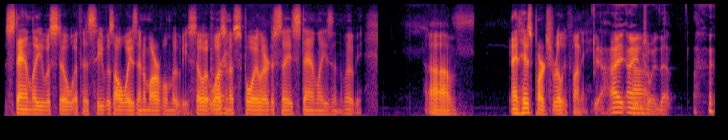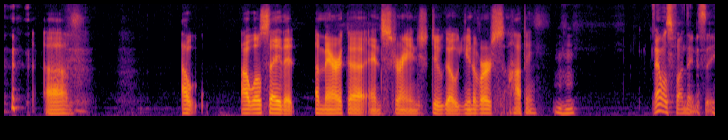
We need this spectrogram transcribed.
Stan Lee was still with us. He was always in a Marvel movie, so it wasn't a spoiler to say Stan Lee's in the movie. Um, and his part's really funny. Yeah, I, I Um, enjoyed that. Um, I I will say that America and Strange do go universe hopping. Mm hmm That was a fun thing to see.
